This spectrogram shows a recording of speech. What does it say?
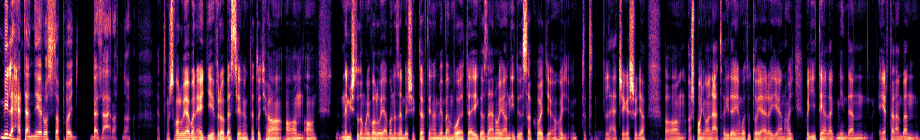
mi lehet ennél rosszabb, hogy bezáratnak? Hát most valójában egy évről beszélünk, tehát hogyha a, a, nem is tudom, hogy valójában az emberiség történelmében volt-e igazán olyan időszak, hogy, hogy tehát lehetséges, hogy a, a, a spanyol nátha idején volt utoljára ilyen, hogy, hogy itt tényleg minden értelemben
